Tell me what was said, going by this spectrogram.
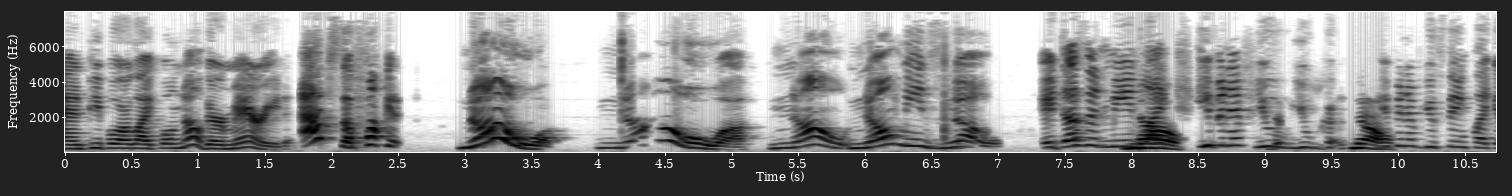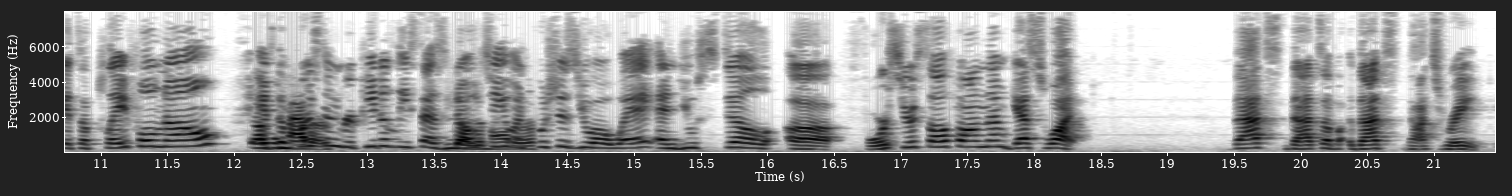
and people are like, well, no, they're married. Absa no, no, no, no means no. It doesn't mean no. like even if you you no. even if you think like it's a playful no. Doesn't if the matter. person repeatedly says no Doesn't to you matter. and pushes you away, and you still uh, force yourself on them, guess what? That's that's a that's that's rape.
